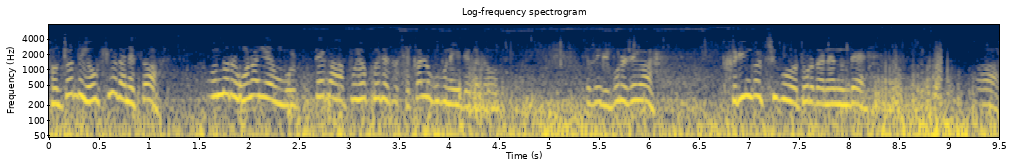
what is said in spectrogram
손전등 여기 키고 다녔어. 오늘은 워낙에 물때가 뿌옇고 이래서 색깔로 구분해야 되거든. 그래서 일부러 제가 그린 걸 키고 돌아다녔는데 어,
